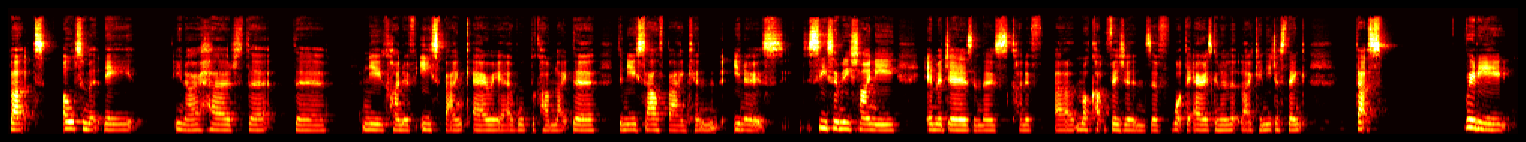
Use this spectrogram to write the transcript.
But ultimately, you know, I heard that the new kind of East Bank area will become like the the new South Bank, and you know, see so many shiny images and those kind of uh, mock up visions of what the area is going to look like, and you just think that's really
